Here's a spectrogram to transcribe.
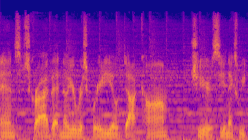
and subscribe at knowyourriskradio.com. Cheers. See you next week.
